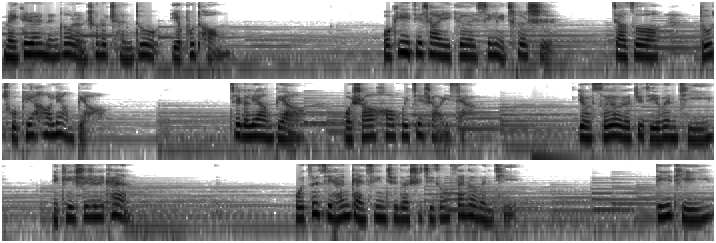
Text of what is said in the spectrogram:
每个人能够忍受的程度也不同。我可以介绍一个心理测试，叫做独处偏好量表。这个量表我稍后会介绍一下。有所有的具体问题，你可以试试看。我自己很感兴趣的是其中三个问题。第一题：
